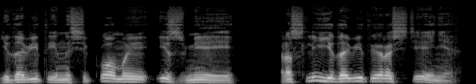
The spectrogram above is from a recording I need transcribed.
ядовитые насекомые и змеи, росли ядовитые растения.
